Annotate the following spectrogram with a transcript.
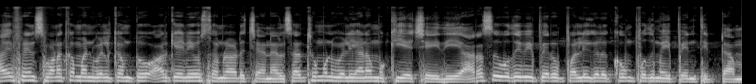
ஹாய் ஃப்ரெண்ட்ஸ் வணக்கம் and welcome to RK news Tamil Nadu channel சற்று முன் வெளியான முக்கிய செய்தி. அரசு உதவி பெறும் பள்ளிகளுக்கும் புதுமை பெண் திட்டம்.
